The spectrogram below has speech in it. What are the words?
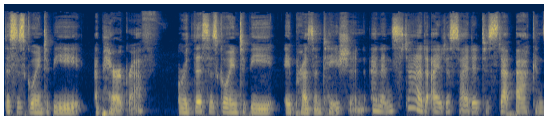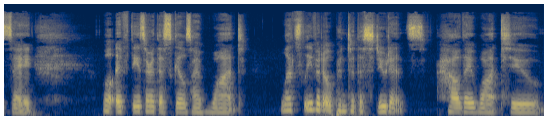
this is going to be a paragraph or this is going to be a presentation. And instead, I decided to step back and say, well, if these are the skills I want, let's leave it open to the students how they want to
